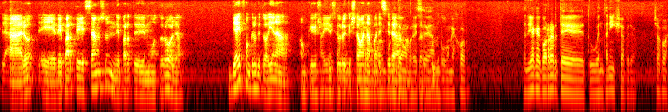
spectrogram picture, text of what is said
Claro, eh, de parte de Samsung de parte de Motorola. De iPhone creo que todavía nada, aunque yo Ahí estoy está. seguro que ya van a un aparecer poquito a... para que se vea un poco mejor. Tendría que correrte tu ventanilla, pero ya fue.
